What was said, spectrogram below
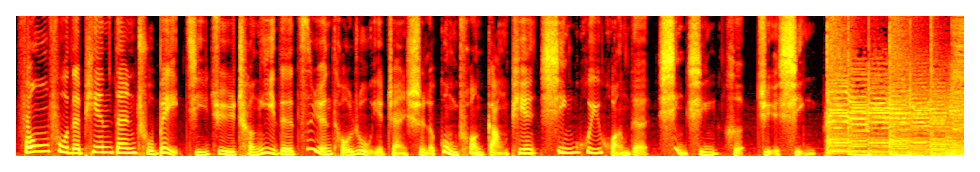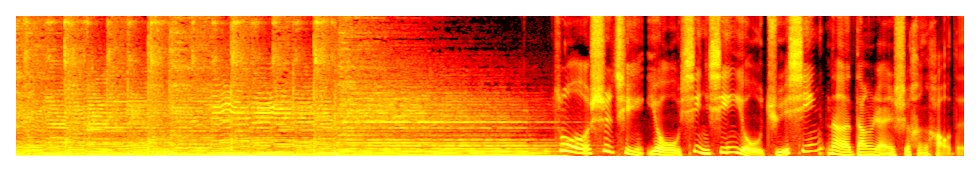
丰富的片单储备，极具诚意的资源投入，也展示了共创港片新辉煌的信心和决心。做事情有信心、有决心，那当然是很好的，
